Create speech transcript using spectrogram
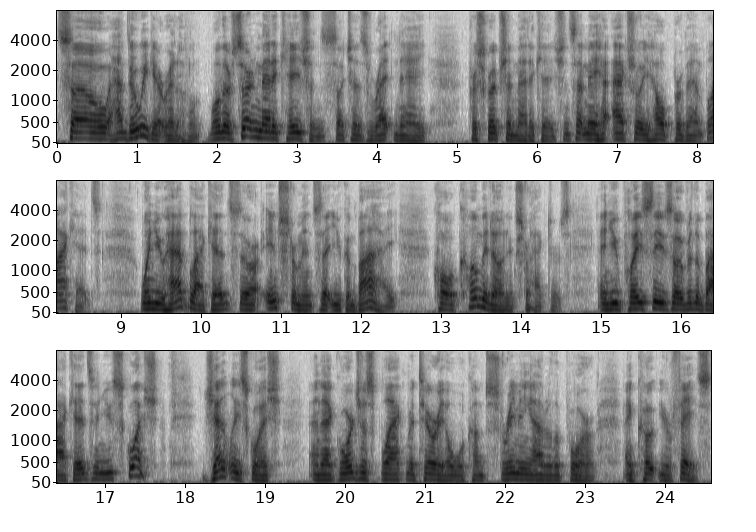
So, how do we get rid of them? Well, there are certain medications, such as Retin-A, prescription medications that may actually help prevent blackheads. When you have blackheads, there are instruments that you can buy called comedone extractors, and you place these over the blackheads and you squish, gently squish, and that gorgeous black material will come streaming out of the pore and coat your face.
